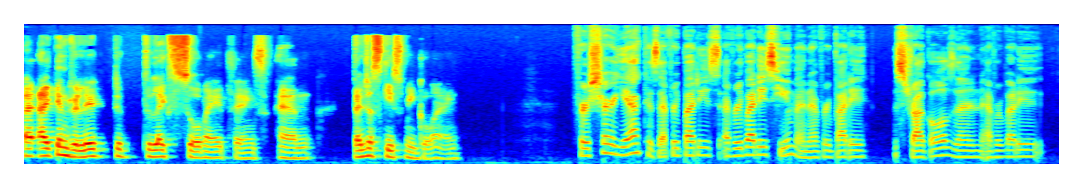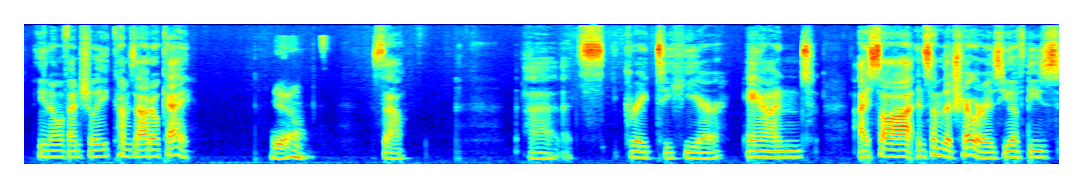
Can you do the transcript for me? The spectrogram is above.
I, I can relate to to like so many things, and that just keeps me going. For sure, yeah, because everybody's everybody's human. Everybody struggles, and everybody, you know, eventually comes out okay. Yeah. So, uh, that's great to hear. And I saw in some of the trailers you have these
